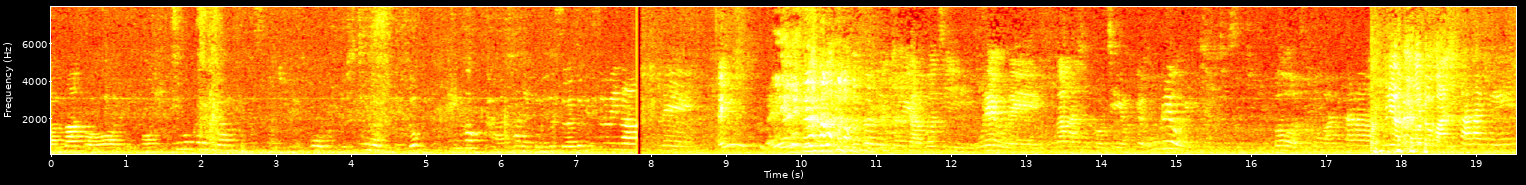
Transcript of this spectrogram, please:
만나서 어, 친목하는 시간을 가졌으면 좋겠고 또 시청자분들도 행복한 한해 보내셨으면 좋겠습니다. 네. 우리 아버지도 많이 사랑해.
